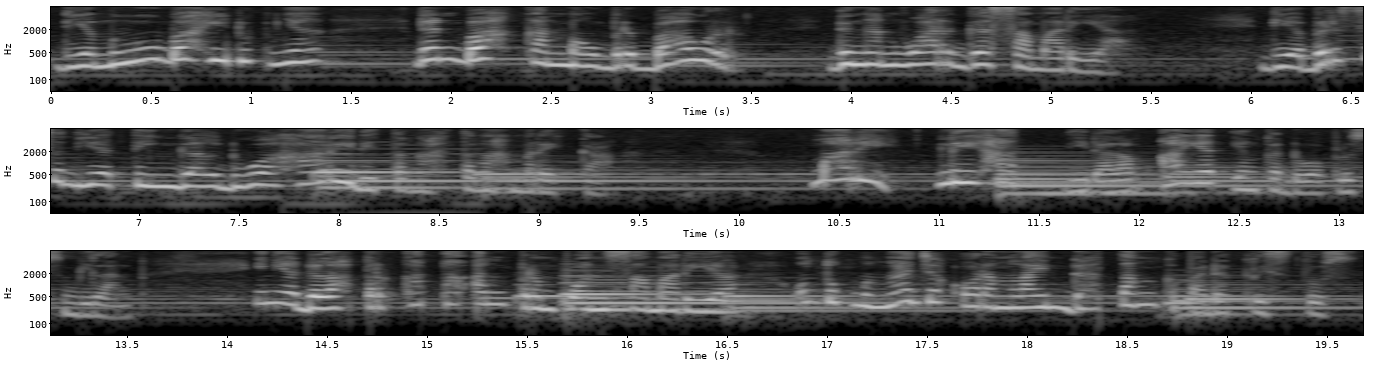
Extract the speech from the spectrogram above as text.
Dia mengubah hidupnya dan bahkan mau berbaur dengan warga Samaria. Dia bersedia tinggal dua hari di tengah-tengah mereka. Mari lihat di dalam ayat yang ke-29. Ini adalah perkataan perempuan Samaria untuk mengajak orang lain datang kepada Kristus.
